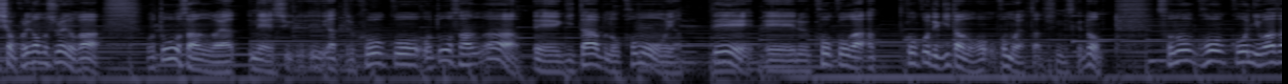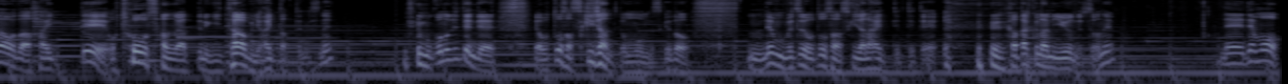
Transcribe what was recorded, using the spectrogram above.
しかもこれが面白いのが、お父さんがや,、ね、やってる高校、お父さんが、えー、ギター部の顧問をやっている高校があって、高校でギターの顧問やってたらしいんですけど、その高校にわざわざ入って、お父さんがやってるギター部に入ったって言うんですね。でもこの時点で、いや、お父さん好きじゃんって思うんですけど、うん、でも別にお父さん好きじゃないって言ってて、かたくなに言うんですよね。で、でも、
